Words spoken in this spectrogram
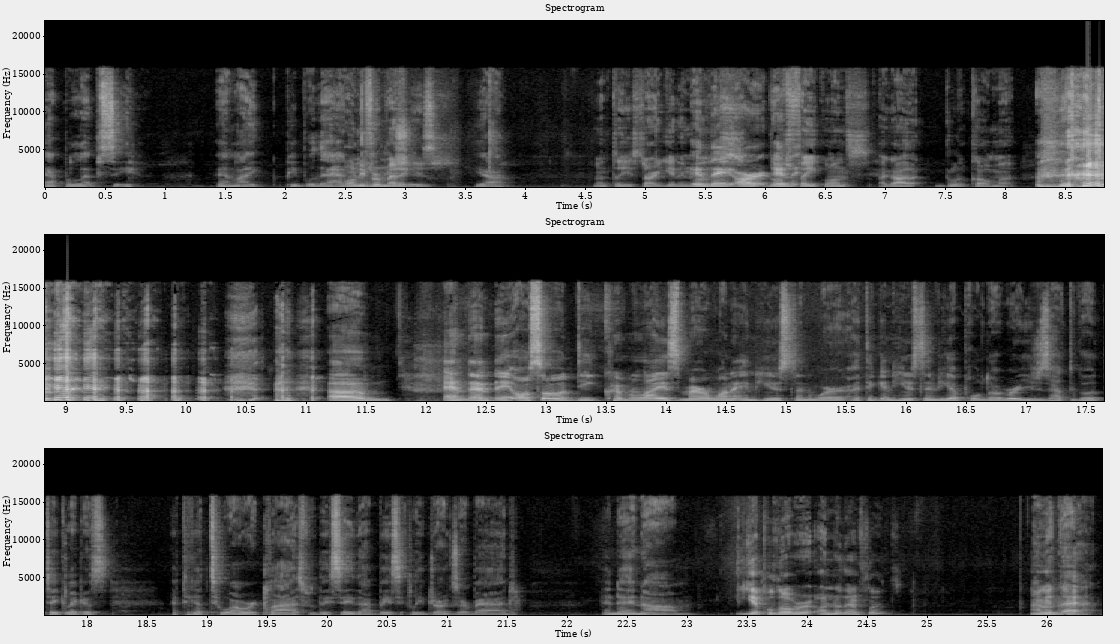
epilepsy and like people that have Only for pain medic issues. Yeah. Until you start getting And those, they are- those fake ones. I got glaucoma. Um, and then they also decriminalized marijuana in Houston, where I think in Houston, if you get pulled over, you just have to go take like a, I think a two hour class where they say that basically drugs are bad, and then um, You get pulled over under the influence. I You get know that?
